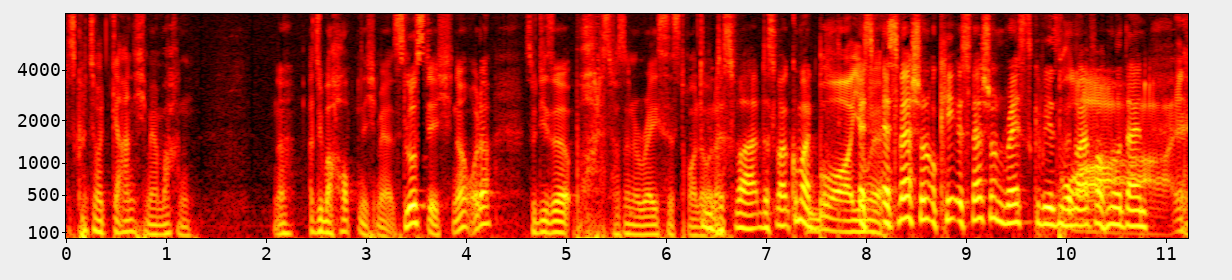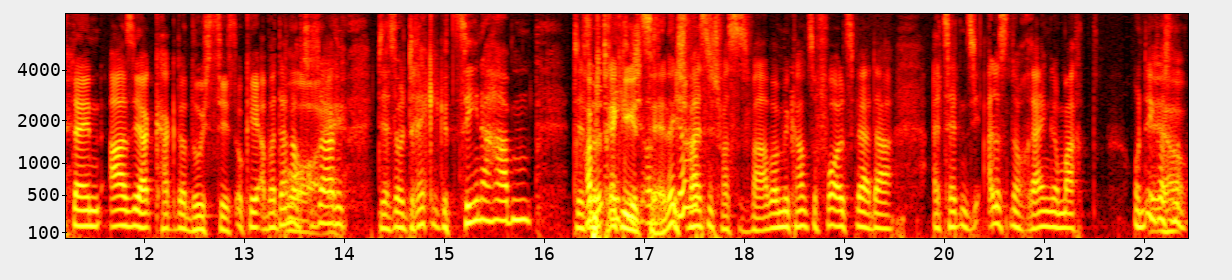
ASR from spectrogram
Das könntest du heute gar nicht mehr machen. Ne? Also überhaupt nicht mehr. Ist lustig, ne? oder? So diese, boah, das war so eine Racist-Rolle, Du, oder? das war, das war, guck mal, boah, es, Junge. es wäre schon okay, es wäre schon racist gewesen, wenn du einfach nur dein, Boah, dein Asia-Kack da durchziehst. Okay, aber dann auch Boah, zu sagen, der soll dreckige Zähne haben. Der Hab soll ich dreckige eklig aus- Zähne Ich weiß nicht, was es war, aber mir kam es so vor, als wäre da, als hätten sie alles noch reingemacht. Und irgendwas, Ja. mit,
